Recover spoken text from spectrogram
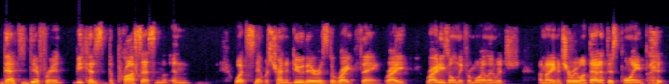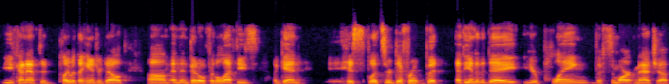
That's different because the process and, and what Snit was trying to do there is the right thing, right? Righties only for Moylan, which I'm not even sure we want that at this point, but you kind of have to play with the hand you're dealt. Um, and then Biddle for the lefties, again, his splits are different, but at the end of the day, you're playing the smart matchup.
